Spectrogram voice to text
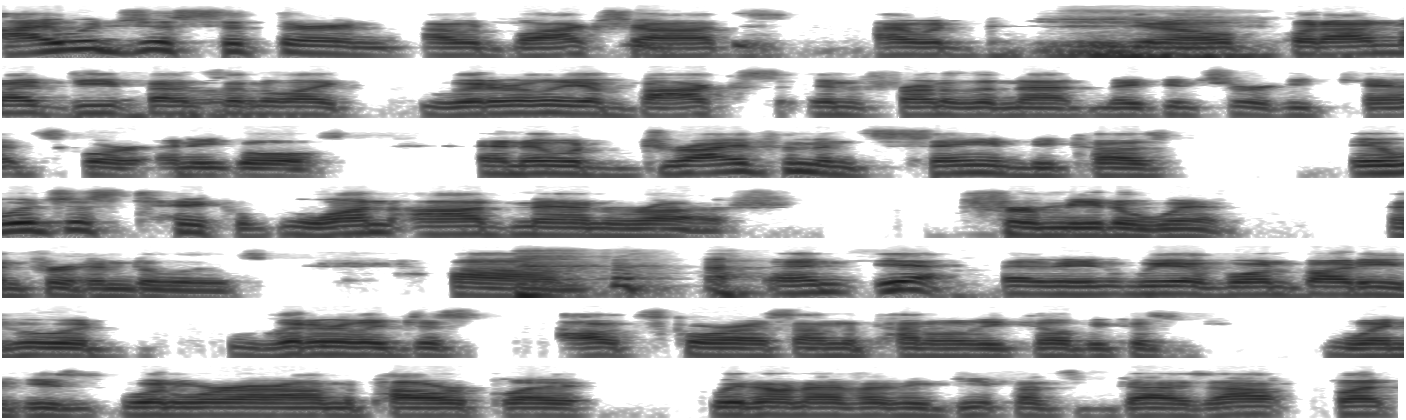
I would just sit there and I would block shots. I would, you know, put on my defense into like literally a box in front of the net, making sure he can't score any goals. And it would drive him insane because it would just take one odd man rush for me to win and for him to lose. Um, and yeah, I mean, we have one buddy who would literally just outscore us on the penalty kill because when he's when we're on the power play, we don't have any defensive guys out. But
